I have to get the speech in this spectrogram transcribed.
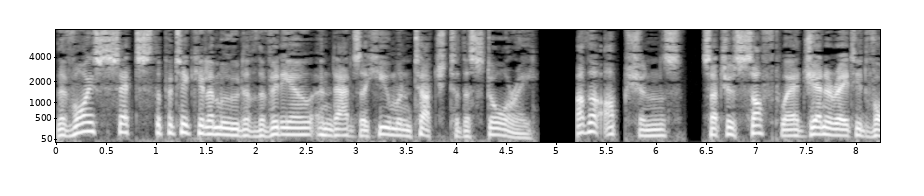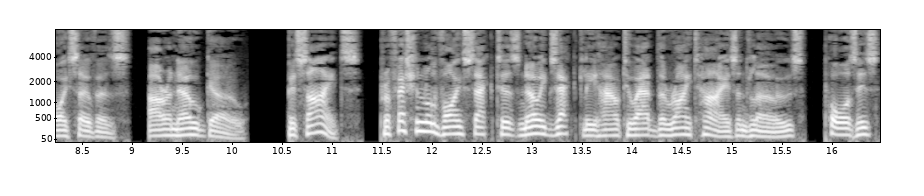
The voice sets the particular mood of the video and adds a human touch to the story. Other options, such as software-generated voiceovers, are a no-go. Besides, professional voice actors know exactly how to add the right highs and lows, pauses,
